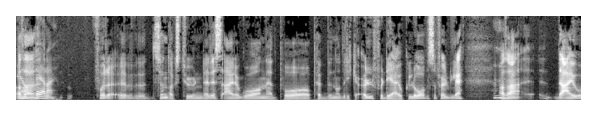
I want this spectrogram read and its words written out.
Ja, det er de. For uh, søndagsturen deres er å gå ned på puben og drikke øl, for det er jo ikke lov, selvfølgelig. Mhm. Altså, det er jo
